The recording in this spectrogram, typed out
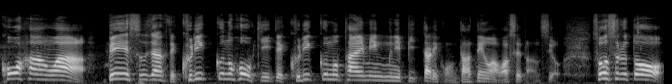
後半はベースじゃなくてクリックの方を聞いてクリックのタイミングにぴったりこの打点を合わせたんですよ。そうすると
